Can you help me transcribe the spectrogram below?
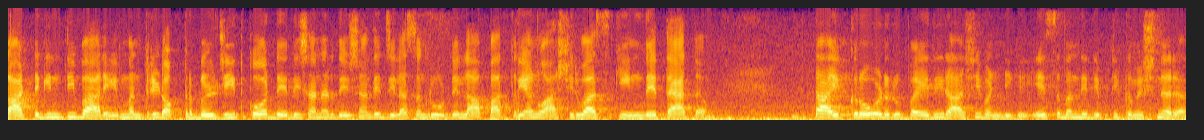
ਘੱਟ ਗਿਣਤੀ ਬਾਰੇ ਮੰਤਰੀ ਡਾਕਟਰ ਬਲਜੀਤ ਕੌਰ ਦੇ ਦਿਸ਼ਾ ਨਿਰਦੇਸ਼ਾਂ ਦੇ ਜ਼ਿਲ੍ਹਾ ਸੰਗਰੂਰ ਦੇ ਲਾਭਪਾਤਰੀਆਂ ਨੂੰ ਆਸ਼ੀਰਵਾਦ ਸਕੀਮ ਦੇ ਤਹਿਤ 2.5 ਕਰੋੜ ਰੁਪਏ ਦੀ ਰਾਸ਼ੀ ਵੰਡੀ ਗਈ। ਇਸ ਸੰਬੰਧੀ ਡਿਪਟੀ ਕਮਿਸ਼ਨਰ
